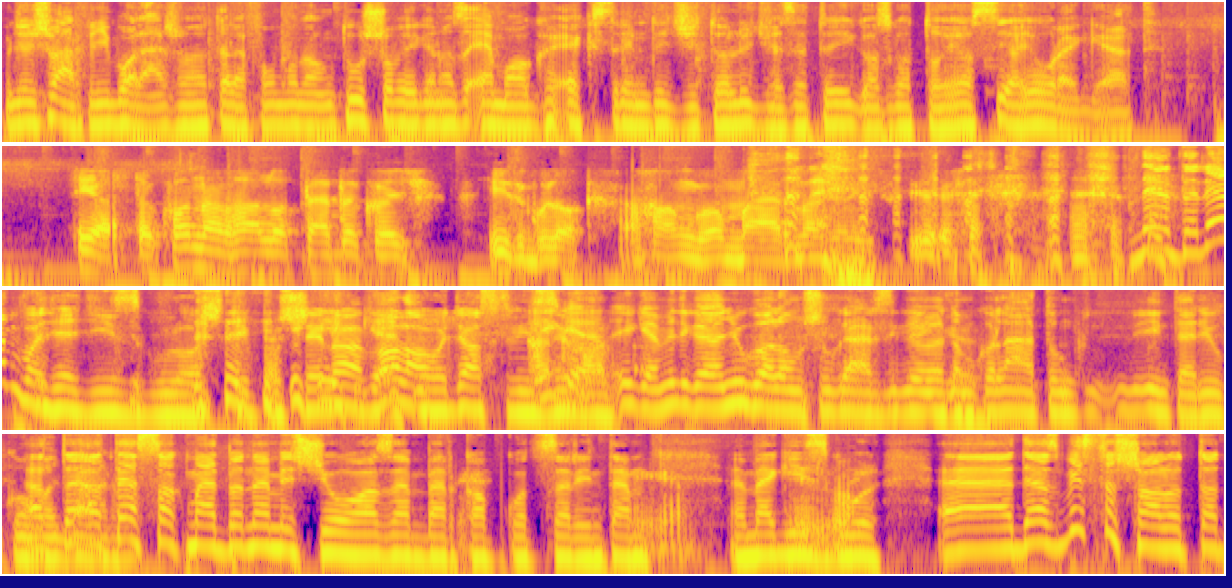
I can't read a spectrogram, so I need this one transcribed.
ugyanis Várkonyi Balázs van a telefonvonalunk túlsó végén az EMAG Extreme Digital ügyvezető igazgatója. Szia, jó reggelt! Sziasztok! Honnan hallottátok, hogy izgulok a hangom már nagyon izgul. Nem, de nem vagy egy izgulós típus. Én Igen. valahogy azt Igen, vízionálom. igen, mindig olyan nyugalom sugárzik Igen. amikor látunk interjúkon, A vagy te, a te szakmádban nem is jó, ha az ember kapkod szerintem, megizgul. Eh, De az biztos hallottad,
